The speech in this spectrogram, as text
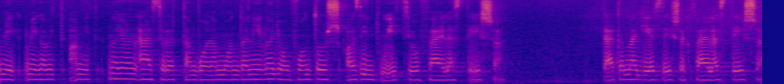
még, még amit, amit nagyon el szerettem volna mondani, nagyon fontos az intuíció fejlesztése. Tehát a megérzések fejlesztése.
